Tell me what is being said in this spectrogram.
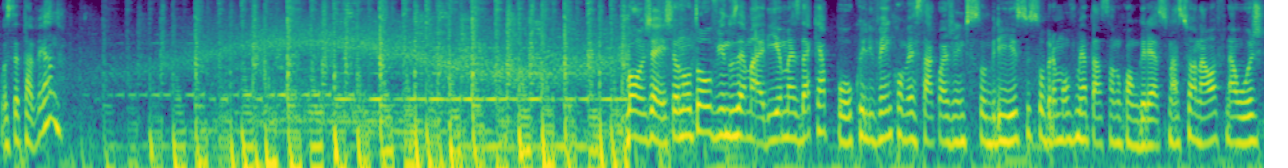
Você tá vendo? Bom, gente, eu não estou ouvindo o Zé Maria, mas daqui a pouco ele vem conversar com a gente sobre isso e sobre a movimentação no Congresso Nacional. Afinal, hoje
